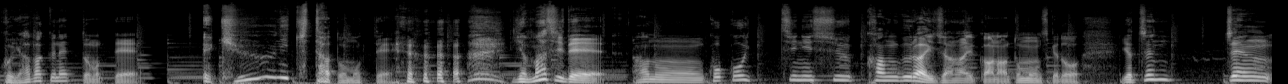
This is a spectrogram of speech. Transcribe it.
構やばくね？と思ってえ急に来たと思って。いやマジであのー、ここ12週間ぐらいじゃないかなと思うんですけどいや全然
